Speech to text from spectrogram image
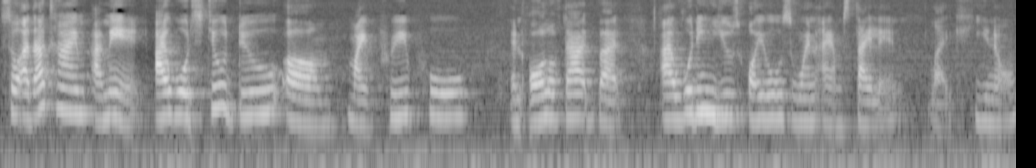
so at that time, I mean, I would still do um, my pre-poo and all of that, but I wouldn't use oils when I am styling. Like, you know,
